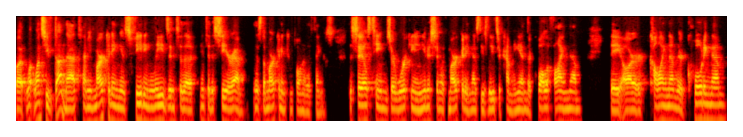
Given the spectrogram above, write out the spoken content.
but once you've done that, I mean, marketing is feeding leads into the into the CRM as the marketing component of things the sales teams are working in unison with marketing as these leads are coming in. They're qualifying them. they are calling them, they're quoting them,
